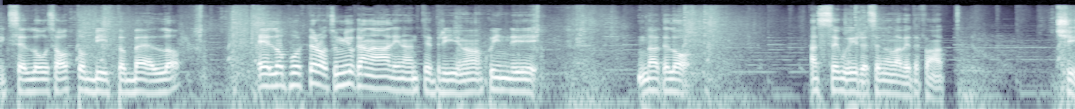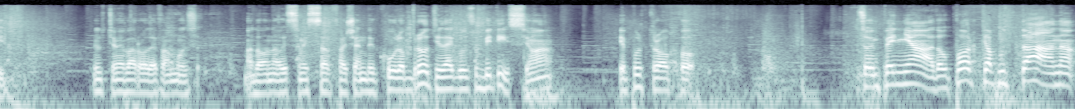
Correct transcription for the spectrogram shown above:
pixelloso 8 bit bello. E lo porterò sul mio canale in anteprima quindi andatelo a seguire se non l'avete fatto. Cheat. Le ultime parole famose. Madonna questo mi sta facendo il culo. Bro ti leggo subitissimo eh. Che purtroppo sono impegnato porca puttana.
